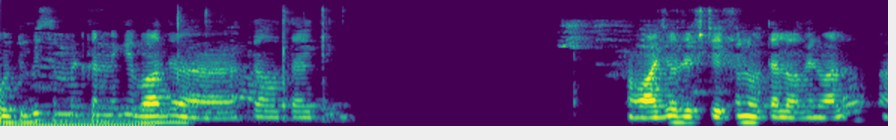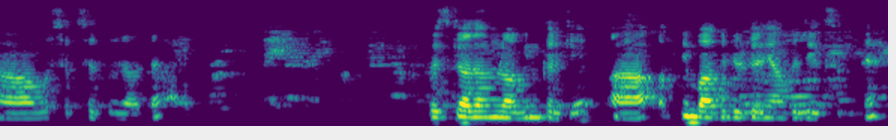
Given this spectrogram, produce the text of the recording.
ओटीपी सबमिट करने के बाद क्या होता है कि हमारा जो रजिस्ट्रेशन होता है लॉगिन वाला वो सक्सेस हो जाता है। तो इसके बाद हम लॉगिन करके अपनी बाकी डिटेल यहाँ पे देख सकते हैं।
